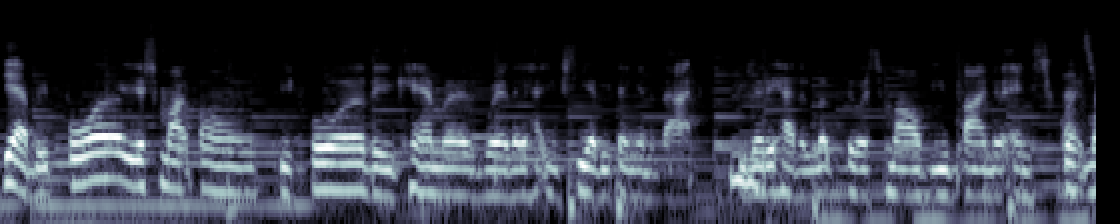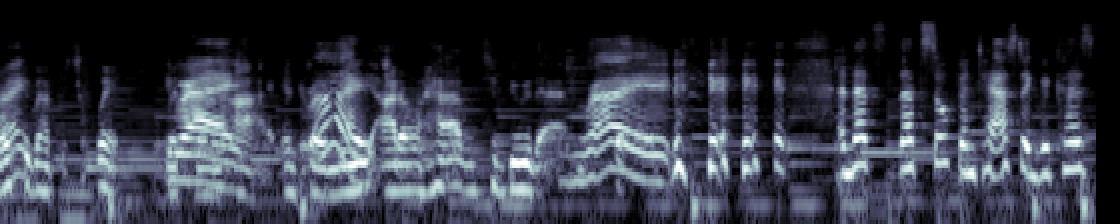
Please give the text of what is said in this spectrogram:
yeah, before your smartphone, before the cameras where they ha- you see everything in the back, mm-hmm. you really had to look through a small viewfinder and squint. That's Most right. people have to squint with right. and so right. me, I don't have to do that. Right, so. and that's that's so fantastic because.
